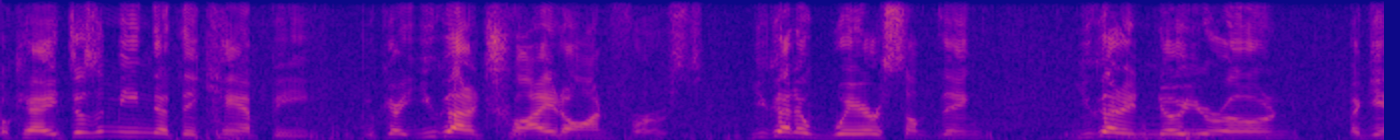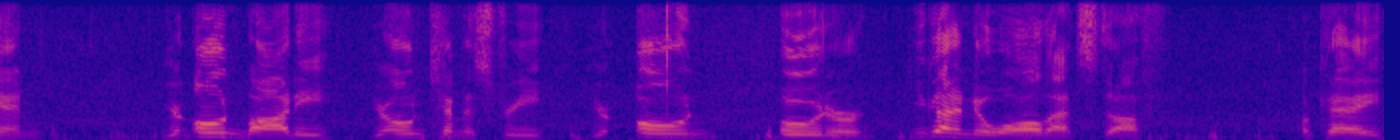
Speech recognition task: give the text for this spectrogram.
Okay, it doesn't mean that they can't be, because you got to try it on first. You got to wear something. You got to know your own, again, your own body, your own chemistry, your own odor. You got to know all that stuff, okay,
